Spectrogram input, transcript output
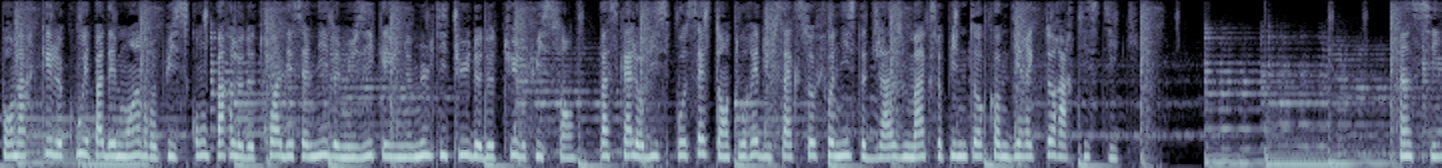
Pour marquer le coup et pas des moindres puisqu'on parle de trois décennies de musique et une multitude de tubes puissants, Pascal Obispo s'est entouré du saxophoniste jazz Max Pinto comme directeur artistique. Ainsi,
